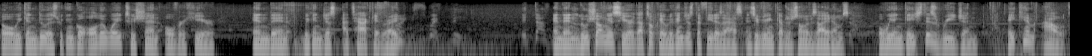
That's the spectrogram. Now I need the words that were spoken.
but what we can do is we can go all the way to Shen over here, and then we can just attack it, right? And then Liu Chong is here. That's okay. We can just defeat his ass and see if we can capture some of his items. But we engage this region, take him out,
